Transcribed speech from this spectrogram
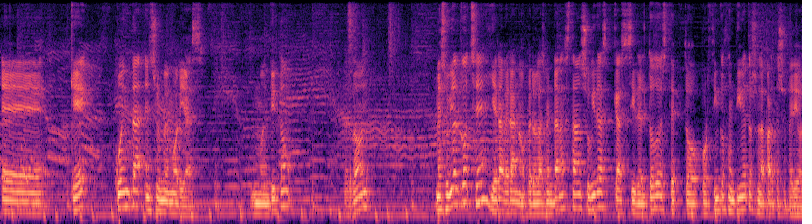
eh, que cuenta en sus memorias. Un momentito, perdón. Me subí al coche y era verano, pero las ventanas estaban subidas casi del todo, excepto por 5 centímetros en la parte superior.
